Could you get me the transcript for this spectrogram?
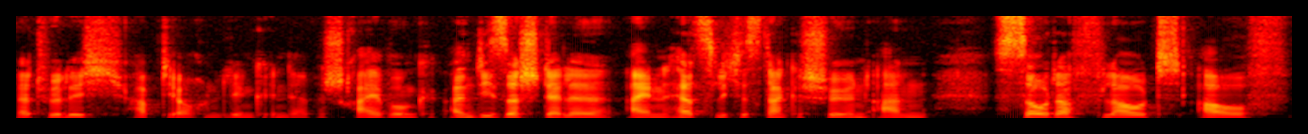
Natürlich habt ihr auch einen Link in der Beschreibung. An dieser Stelle ein herzliches Dankeschön an Soda Float auf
